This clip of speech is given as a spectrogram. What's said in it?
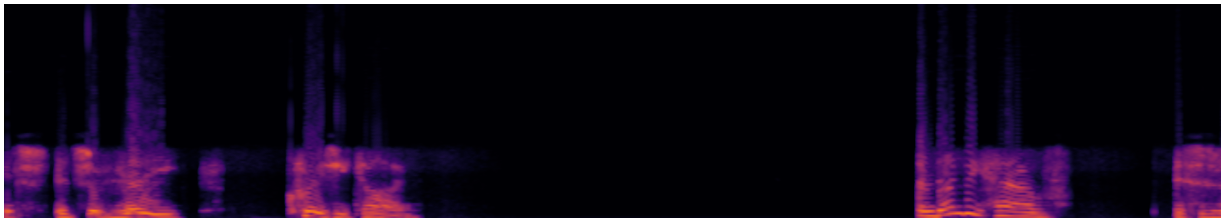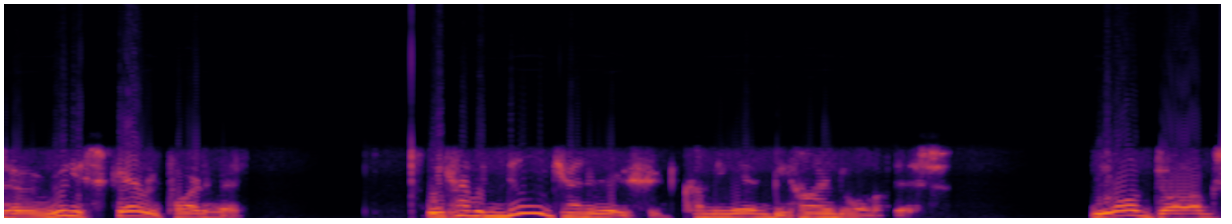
It's it's a very crazy time. And then we have this is a really scary part of it. We have a new generation coming in behind all of this. The old dogs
